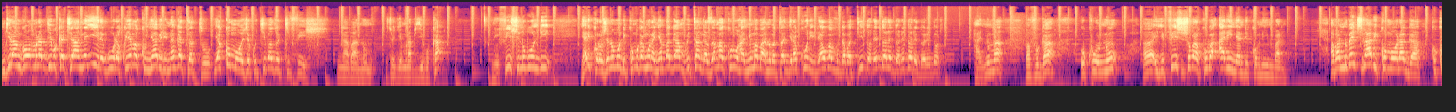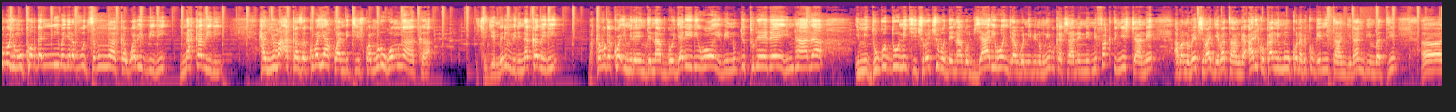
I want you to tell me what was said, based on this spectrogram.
Ngira ngo murabyibuka cyane yiregura ku ya makumyabiri na gatatu yakomoje ku kibazo cy'ifishi. Mwabantu mwe. Icyo gihe murabyibuka ni ifishi n'ubundi yarikoroje n'ubundi ku mbuga nkoranyambaga mu bitangazamakuru hanyuma abantu batangira kuririraho bavuga bati dore dore dore dore dore dore. Hanyuma bavuga ukuntu iyi fishi ishobora kuba ari inyandiko mpimbano. Abantu benshi babikomoraga kuko ubu uyu mukobwa niba yaravutse mu mwaka wa bibiri na kabiri hanyuma akaza kuba yakwandikishwa muri uwo mwaka icyo gihe muri bibiri na kabiri bakavuga ko imirenge ntabwo yari iriho ibintu by'uturere intara imidugudu n'icyiciro cy'ubude ntabwo byariho ngira ngo ni ibintu mwibuka cyane ni fagiti nyinshi cyane abantu benshi bagiye batanga ariko kandi nk'uko nabikubwiye nyitangira ndimbati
